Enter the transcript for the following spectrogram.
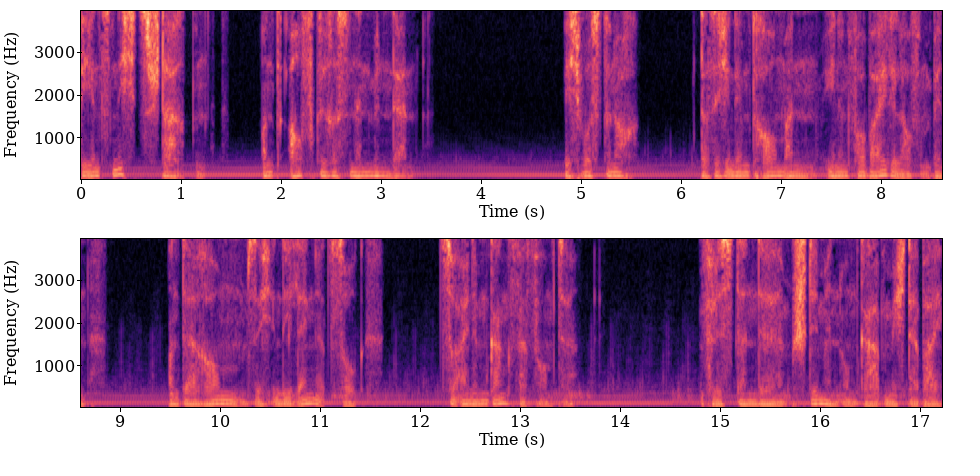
die ins Nichts starrten und aufgerissenen Mündern. Ich wusste noch, dass ich in dem Traum an ihnen vorbeigelaufen bin und der Raum sich in die Länge zog, zu einem Gang verformte. Flüsternde Stimmen umgaben mich dabei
